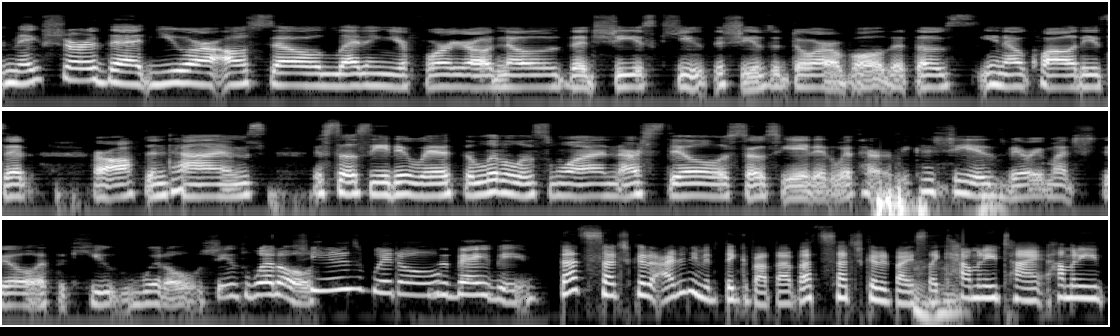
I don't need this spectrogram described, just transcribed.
Make sure that you are also letting your four year old know that she is cute, that she is adorable, that those, you know, qualities that are oftentimes associated with the littlest one are still associated with her because she is very much still at the cute whittle. She's whittle. She is whittle. the baby. That's such good. I didn't even think about that. That's such good advice. Like mm-hmm. how many time, how many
